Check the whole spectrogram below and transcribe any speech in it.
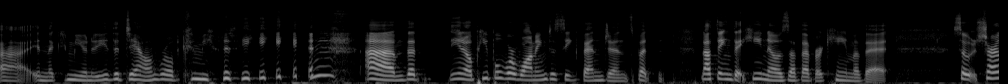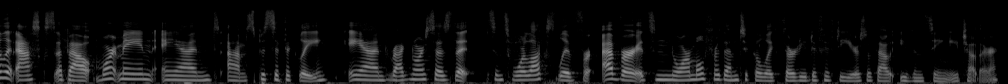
uh, in the community, the downworld community, um, that you know people were wanting to seek vengeance, but nothing that he knows of ever came of it. So Charlotte asks about Mortmain and um, specifically, and Ragnor says that since warlocks live forever, it's normal for them to go like 30 to 50 years without even seeing each other.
